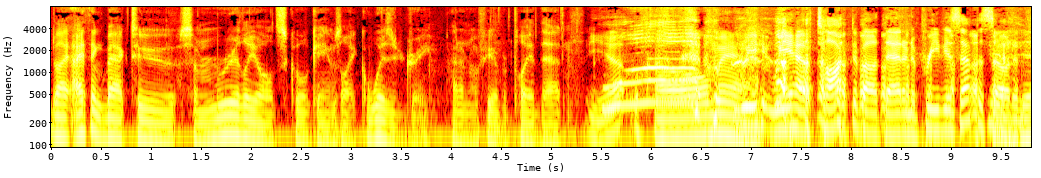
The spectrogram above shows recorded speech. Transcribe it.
like I think back to some really old school games like Wizardry. I don't know if you ever played that. Yeah. Oh man, we, we have talked about that in a previous episode, in yeah,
